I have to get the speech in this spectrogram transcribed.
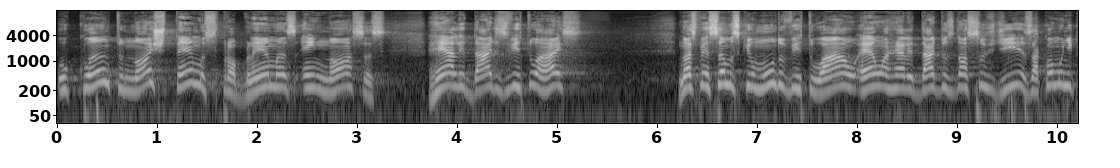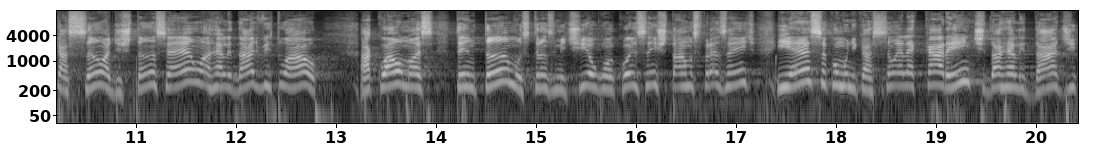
o quanto nós temos problemas em nossas realidades virtuais. Nós pensamos que o mundo virtual é uma realidade dos nossos dias, a comunicação à distância é uma realidade virtual, a qual nós tentamos transmitir alguma coisa sem estarmos presentes. E essa comunicação ela é carente da realidade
